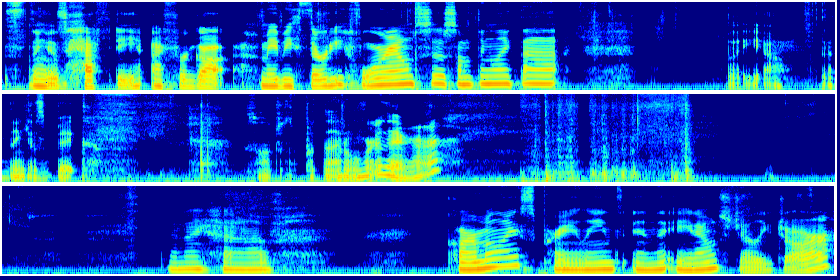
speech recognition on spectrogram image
this thing is hefty. I forgot. Maybe 34 ounces, something like that. But yeah, that thing is big. So I'll just put that over there. Then I have caramelized pralines in the 8 ounce jelly jar.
